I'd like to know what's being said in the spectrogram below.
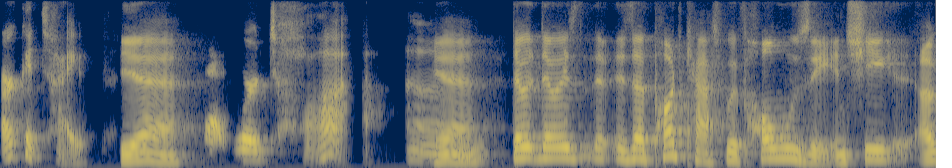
archetype. Yeah. That we're taught. Um, yeah, there, there was there is a podcast with Halsey, and she uh,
